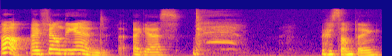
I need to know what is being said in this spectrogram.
Oh, I found the end, I guess. or something.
